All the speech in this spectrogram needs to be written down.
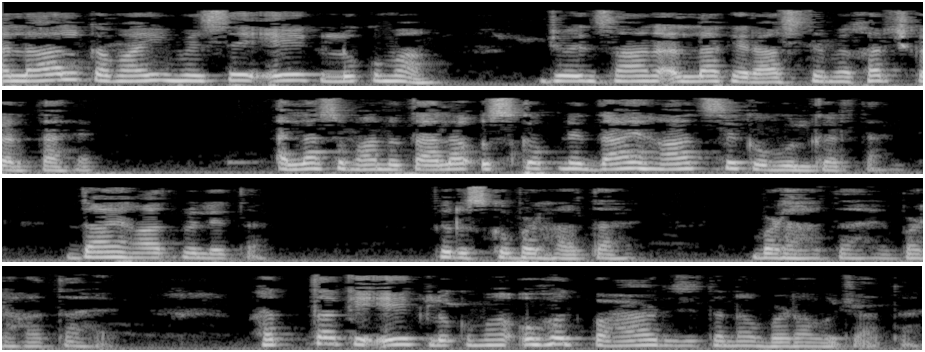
حلال کمائی میں سے ایک لکما جو انسان اللہ کے راستے میں خرچ کرتا ہے، اللہ سبحان و تعالیٰ اس کو اپنے دائیں ہاتھ سے قبول کرتا ہے، دائیں ہاتھ میں لیتا ہے، پھر اس کو بڑھاتا ہے بڑھاتا ہے بڑھاتا ہے۔ حتیٰ کہ ایک لکما اہد پہاڑ جتنا بڑا ہو جاتا ہے۔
